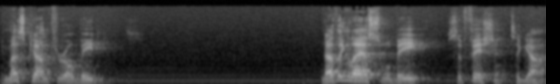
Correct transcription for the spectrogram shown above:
It must come through obedience. Nothing less will be sufficient to God.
